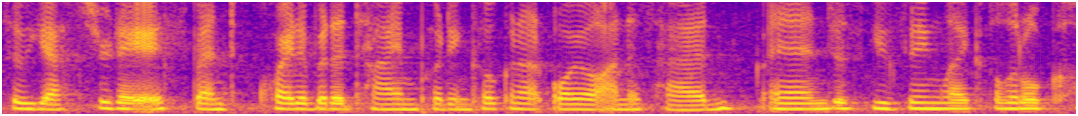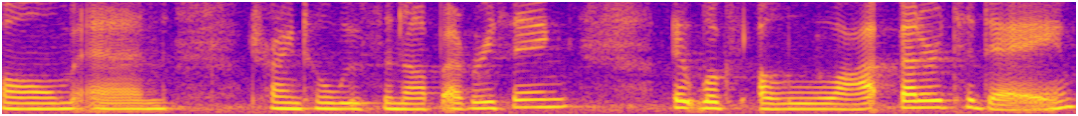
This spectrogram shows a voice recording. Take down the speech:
So yesterday I spent quite a bit of time putting coconut oil on his head and just using like a little comb and trying to loosen up everything. It looks a lot better today.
